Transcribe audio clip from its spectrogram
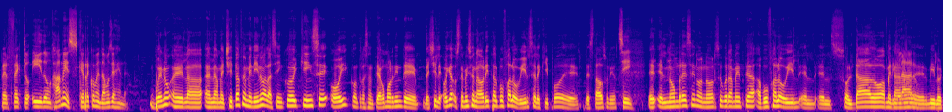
Perfecto. Y don James, ¿qué recomendamos de Agenda? Bueno, eh, la, la, mechita femenino a las 5 y 15 hoy contra Santiago Morning de, de, Chile. Oiga, usted mencionaba ahorita al Buffalo Bills, el equipo de, de Estados Unidos. Sí. El, nombre es en honor seguramente a, Buffalo Bill, el, el soldado americano de mil,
